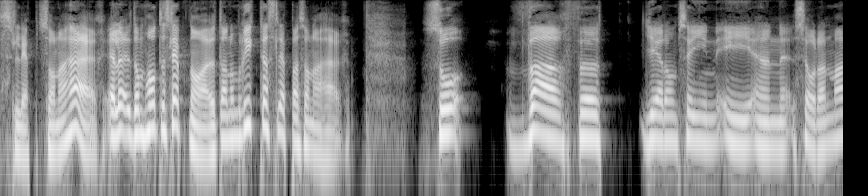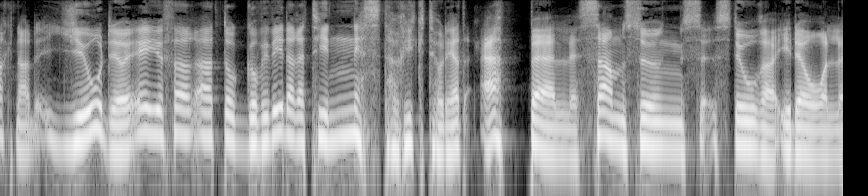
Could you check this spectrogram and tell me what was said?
släppt sådana här. Eller de har inte släppt några utan de riktar släppa sådana här. Så varför ger de sig in i en sådan marknad? Jo, det är ju för att då går vi vidare till nästa rykte och det är att Apple, Samsungs stora idol,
